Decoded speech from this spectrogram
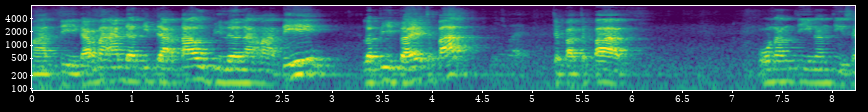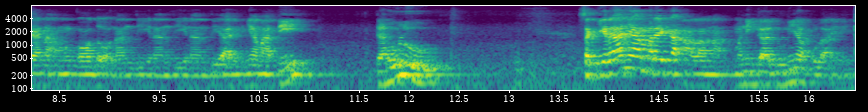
mati karena Anda tidak tahu bila nak mati lebih baik cepat? Cepat-cepat. Oh nanti nanti saya nak mengkodok nanti nanti nanti akhirnya mati. Dahulu. Sekiranya mereka alamak meninggal dunia pula ini.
